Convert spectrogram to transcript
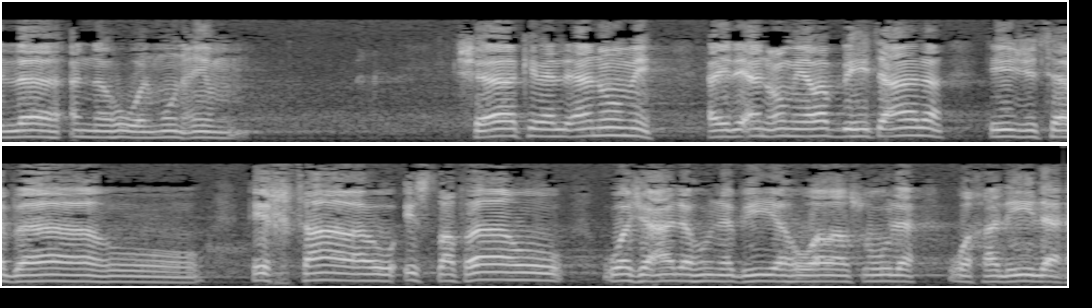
الله أنه هو المنعم. شاكرا لأنعمه أي لأنعم ربه تعالى اجتباه اختاره اصطفاه وجعله نبيه ورسوله وخليله.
